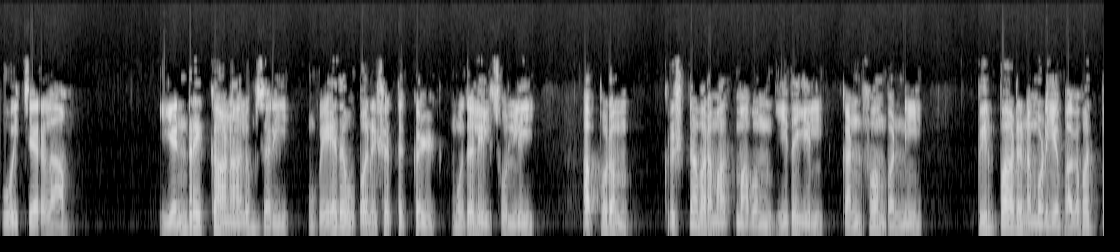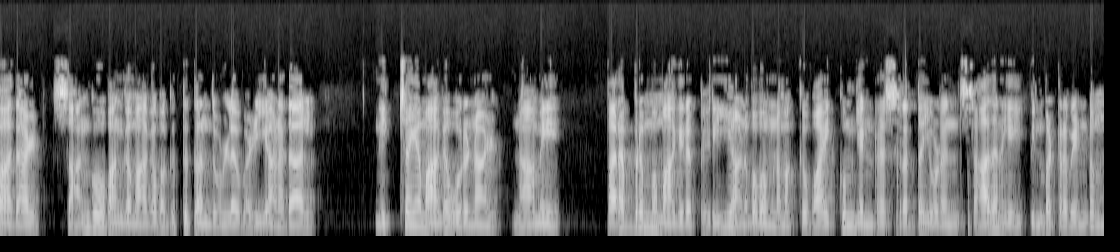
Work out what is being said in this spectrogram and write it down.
போய் சேரலாம். என்றைக்கானாலும் சரி வேத உபனிஷத்துக்கள் முதலில் சொல்லி அப்புறம் கிருஷ்ண பரமாத்மாவும் கீதையில் கன்ஃபார்ம் பண்ணி பிற்பாடு நம்முடைய பகவத் பாதாள் சாங்கோபாங்கமாக வகுத்து தந்துள்ள வழியானதால் நிச்சயமாக ஒரு நாள் நாமே பரபிரம்மமாகிற பெரிய அனுபவம் நமக்கு வாய்க்கும் என்ற ஸ்ரத்தையுடன் சாதனையை பின்பற்ற வேண்டும்.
